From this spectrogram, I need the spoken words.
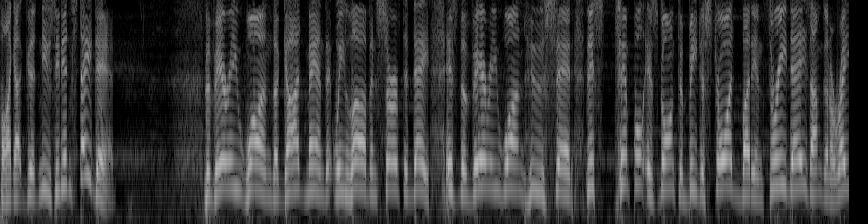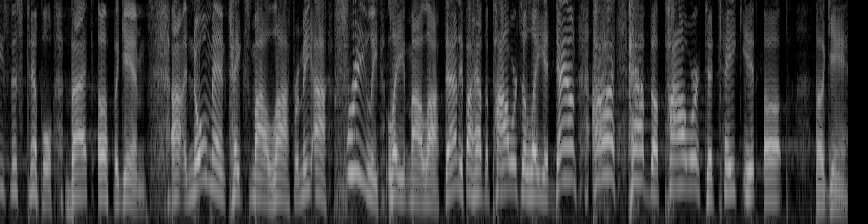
Well, I got good news. He didn't stay dead. The very one, the God man that we love and serve today, is the very one who said, This temple is going to be destroyed, but in three days I'm going to raise this temple back up again. Uh, no man takes my life from me. I freely lay my life down. If I have the power to lay it down, I have the power to take it up again.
